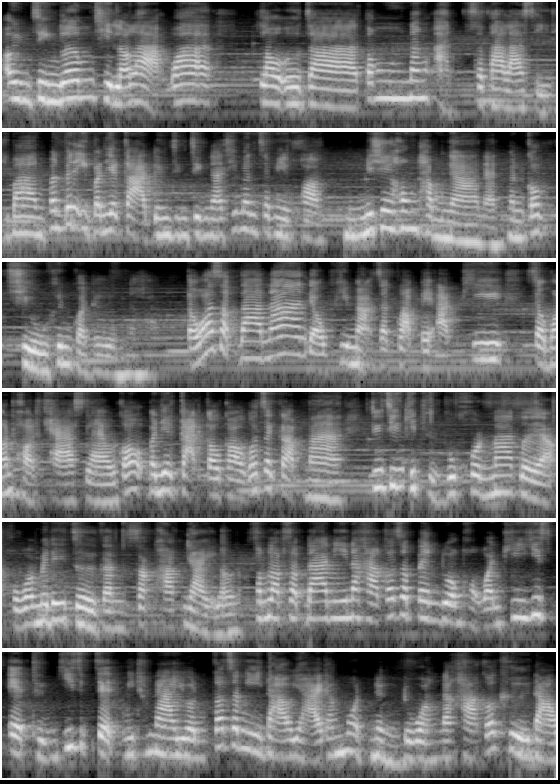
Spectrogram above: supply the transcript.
เอาจริง ๆ เริ่มชินแล้วล่ะว่า เราเออจะต้องนั่งอัดสตาราศีที่บ้าน มันเป็นอีกบรรยากาศหนึ่งจริงๆนะที่มันจะมีความมันไม่ใช่ห้องทำงานนะมันก็ชิลขึ้นกว่าเดิมนะคะแต่ว่าสัปดาห์หน้าเดี๋ยวพิมจะกลับไปอัดที่ s ซ l m o n Podcast แล้วก็บรรยากาศเก่าๆ ก็จะกลับมาจริงๆ คิดถึงทุกคนมากเลยอะ่ะเพราะว่าไม่ได้เจอกันสักพักใหญ่แล้วสำหรับสัปดาห์นี้นะคะ ก็จะเป็นดวงของวันที่ 21 ถึง 27 มิถุนายน ก็จะมีดาวย้ายทั้งหมด 1 ดวงนะคะ ก็คือดาว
